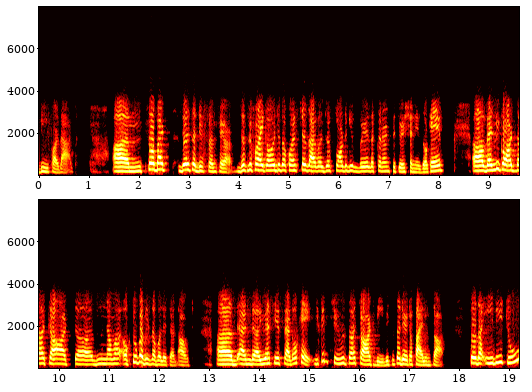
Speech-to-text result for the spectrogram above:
B for that. Um, so, but there's a difference here. Just before I go into the questions, I will just want to give where the current situation is. Okay. Uh, when we got the chart, uh, October visa bulletin out, and USCIS said, okay, you can choose the chart B, which is the date of filing chart. So the EB2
